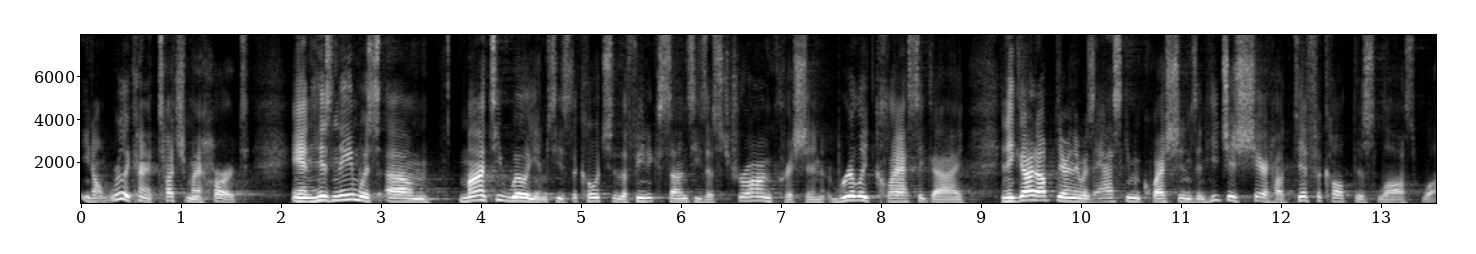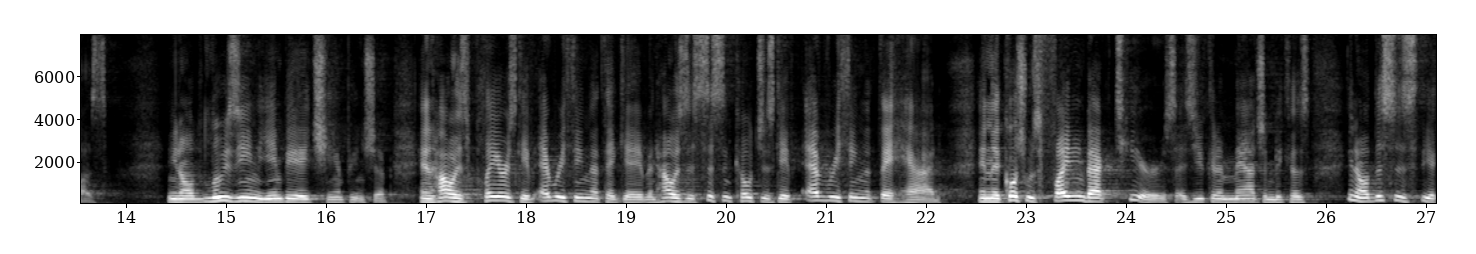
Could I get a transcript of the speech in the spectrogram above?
you know, really kind of touched my heart. And his name was um, Monty Williams. He's the coach of the Phoenix Suns. He's a strong Christian, really classy guy. And he got up there and they was asking him questions, and he just shared how difficult this loss was you know, losing the NBA championship, and how his players gave everything that they gave, and how his assistant coaches gave everything that they had. And the coach was fighting back tears, as you can imagine, because, you know, this is the,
